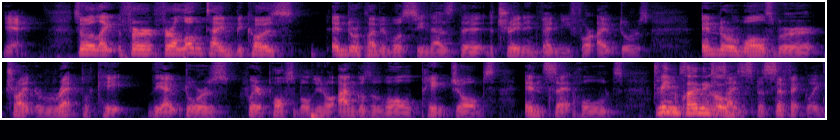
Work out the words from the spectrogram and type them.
Yeah. So like for for a long time because indoor climbing was seen as the the training venue for outdoors, indoor walls were trying to replicate the outdoors where possible. You know, angles of the wall, paint jobs, inset holds, Dream holds climbing designed holds. specifically.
